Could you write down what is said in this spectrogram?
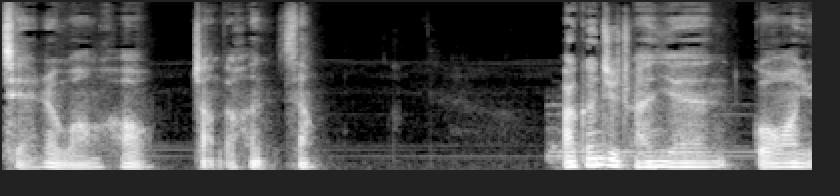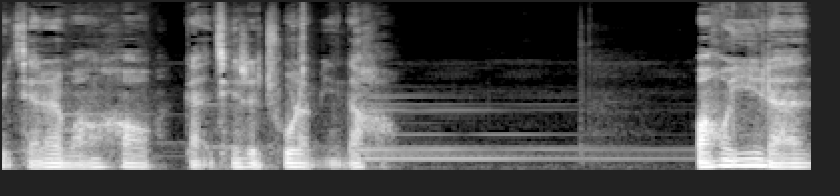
前任王后长得很像。而根据传言，国王与前任王后感情是出了名的好。王后依然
